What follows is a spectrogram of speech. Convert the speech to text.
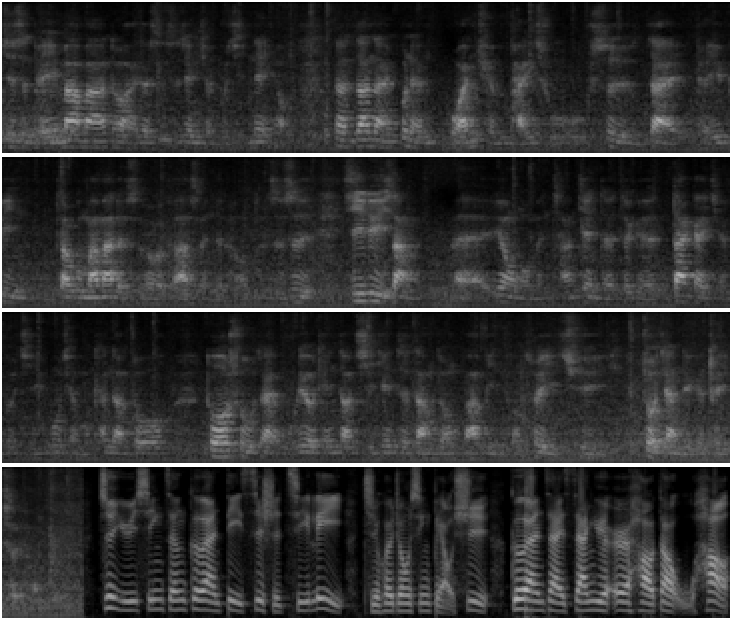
即使陪妈妈都还在十四天潜伏期内哦，那当然不能完全排除是在陪病照顾妈妈的时候发生的哦，只是几率上呃用我们常见的这个大概潜伏期，目前我们看到多。”多数在五六天到七天这当中发病，所以去做这样的一个推测。至于新增个案第四十七例，指挥中心表示，个案在三月二号到五号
